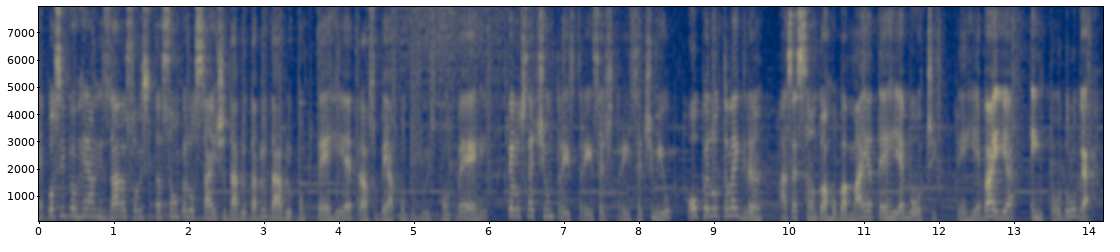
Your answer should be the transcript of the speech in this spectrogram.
é possível realizar a solicitação pelo site www.tre-ba.juiz.br, pelo 7133737000 ou pelo Telegram, acessando arroba MaiaTREBot. TRE Bahia em todo lugar.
